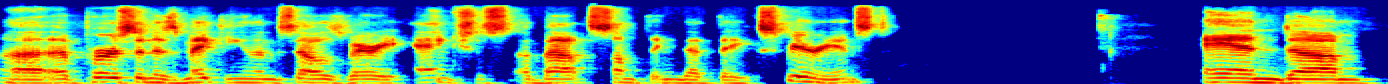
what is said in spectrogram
Uh, a person is making themselves very anxious about something that they experienced, and um,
